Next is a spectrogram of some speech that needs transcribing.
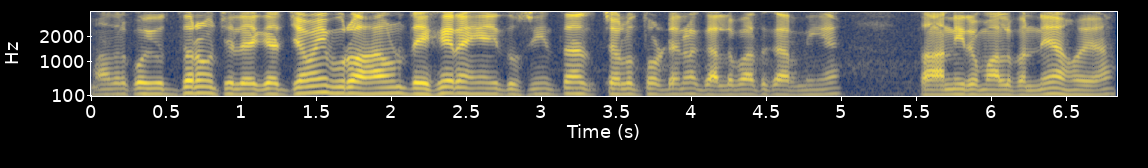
ਮਤਲਬ ਕੋਈ ਉਧਰੋਂ ਚਲੇ ਗਿਆ ਜਮਾਂ ਹੀ ਬੁਰਾ ਹਾਲ ਹੁਣ ਦੇਖੇ ਰਹੇ ਆ ਜੀ ਤੁਸੀਂ, ਤਾਂ ਚਲੋ ਤੁਹਾਡੇ ਨਾਲ ਗੱਲਬਾਤ ਕਰਨੀ ਹੈ, ਤਾਂ ਨਹੀਂ ਰੁਮਾਲ ਬੰਨਿਆ ਹੋਇਆ।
